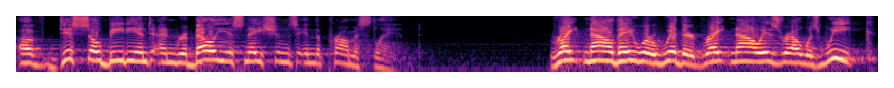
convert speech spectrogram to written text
of disobedient and rebellious nations in the promised land. Right now they were withered. Right now Israel was weak.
